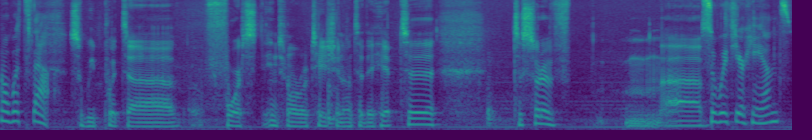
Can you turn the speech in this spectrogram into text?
Oh, what's that? So we put uh, forced internal rotation onto the hip to to sort of Uh, so with your hands?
